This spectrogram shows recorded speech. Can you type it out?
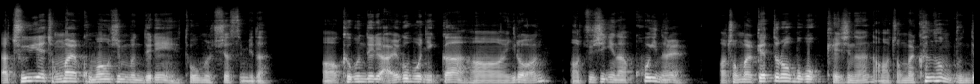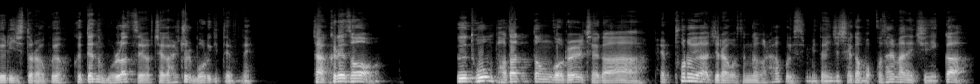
자, 주위에 정말 고마우신 분들이 도움을 주셨습니다. 어, 그분들이 알고 보니까, 어, 이런, 어, 주식이나 코인을, 어, 정말 꿰뚫어 보고 계시는, 어, 정말 큰손 분들이시더라고요. 그때는 몰랐어요. 제가 할 줄 모르기 때문에. 자, 그래서, 그 도움 받았던 거를 제가 베풀어야지라고 생각을 하고 있습니다. 이제 제가 먹고 살만해지니까,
